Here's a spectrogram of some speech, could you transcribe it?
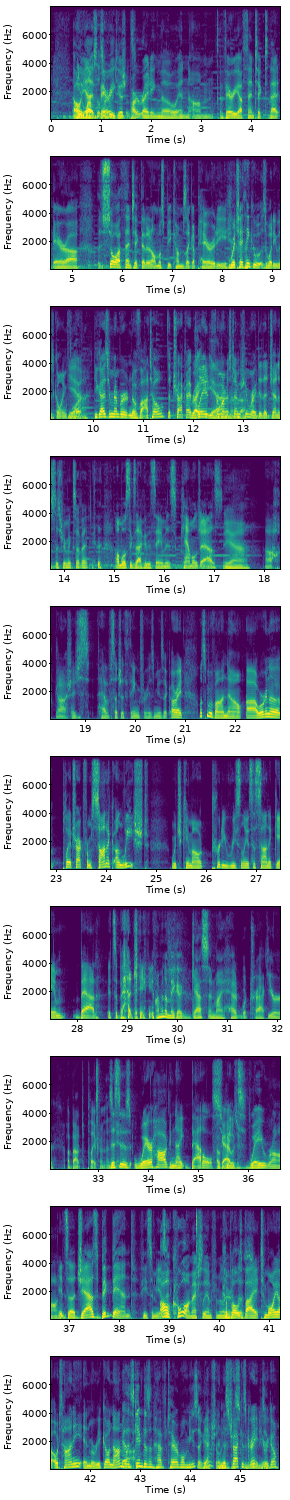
Oh he yeah, very good part writing though, and um, very authentic to that era. So authentic that it almost becomes like a parody. Which I think was what he was going for. Yeah. Do you guys remember Novato, the track I right, played yeah, from Mario's Time Machine, where I did a Genesis remix of it? almost exactly the same as Camel Jazz. Yeah. Oh gosh, I just have such a thing for his music. All right, let's move on now. Uh, we're gonna play a track from Sonic Unleashed which came out pretty recently. It's a Sonic game. Bad. It's a bad game. I'm gonna make a guess in my head what track you're about to play from this. This game. is Werehog Night Battle. Suite. Okay, I was way wrong. It's a jazz big band piece of oh, music. Oh, cool! I'm actually unfamiliar. Composed by Tomoya Otani and Mariko Nanba. Yeah, this game doesn't have terrible music. Yeah, actually, and this, this track is great. Here we go.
